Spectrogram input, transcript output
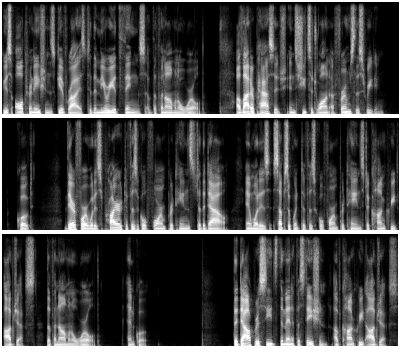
whose alternations give rise to the myriad things of the phenomenal world. A latter passage in Shi affirms this reading. Quote, Therefore, what is prior to physical form pertains to the Tao, and what is subsequent to physical form pertains to concrete objects, the phenomenal world. The Tao precedes the manifestation of concrete objects.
